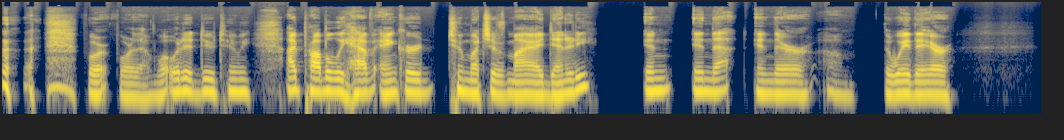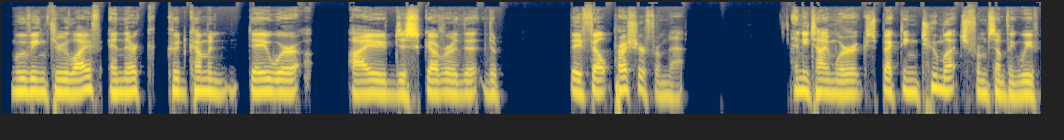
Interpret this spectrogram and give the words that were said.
for for them. What would it do to me? I probably have anchored too much of my identity in in that in their um, the way they are moving through life, and there could come a day where I discover that the they felt pressure from that. Anytime we're expecting too much from something, we've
